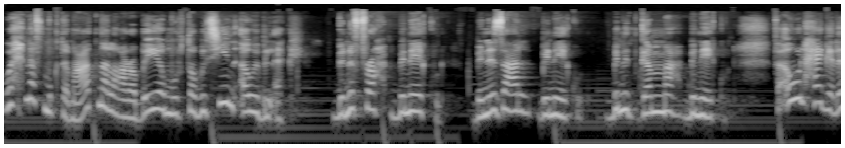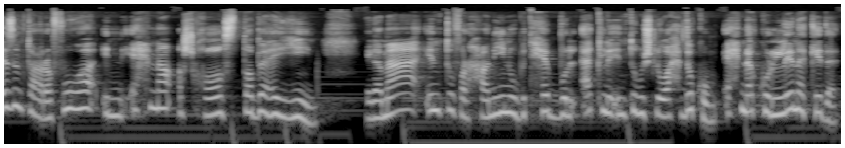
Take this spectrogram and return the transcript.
وإحنا في مجتمعاتنا العربية مرتبطين قوي بالأكل. بنفرح بناكل بنزعل بناكل بنتجمع بناكل. فأول حاجة لازم تعرفوها إن إحنا أشخاص طبيعيين. يا جماعة أنتوا فرحانين وبتحبوا الأكل أنتوا مش لوحدكم إحنا كلنا كده.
